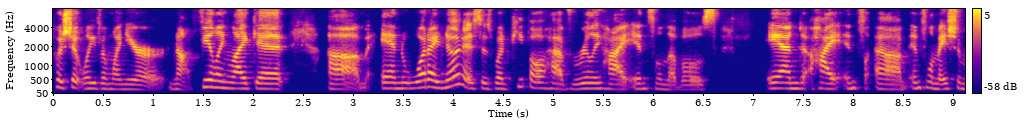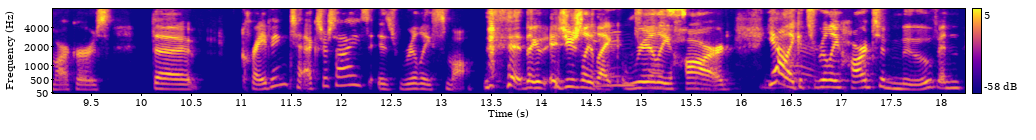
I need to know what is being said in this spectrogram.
push it even when you're not feeling like it. Um, and what I notice is when people have really high insulin levels and high um, inflammation markers, the craving to exercise is really small. it's usually like really hard. Yeah. yeah, like it's really hard to move. And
